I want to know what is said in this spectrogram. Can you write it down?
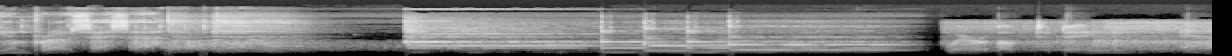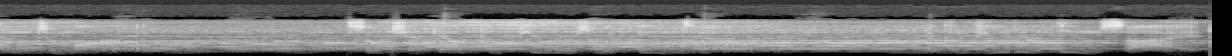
Pentium processor. software of today and tomorrow. So check out Computers with Intel, the computer inside.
